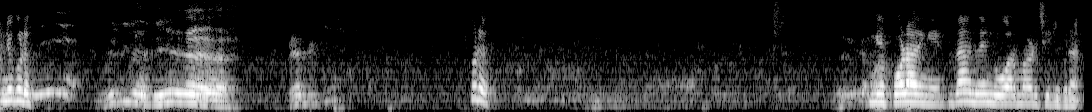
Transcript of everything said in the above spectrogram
இங்கே கொடு. கொடு. இங்கே போடாதீங்க. இப்போ தான் இந்த இந்த ஓரமாக அடிச்சிட்டு இருக்கிறேன்.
